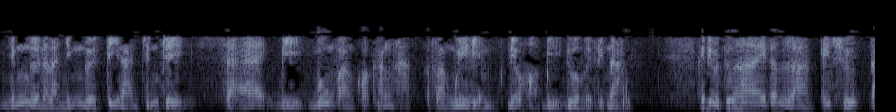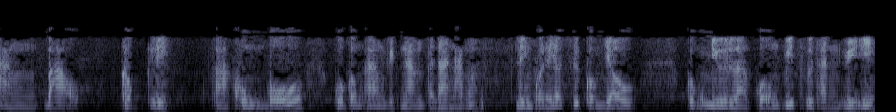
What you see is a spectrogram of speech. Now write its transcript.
những người này là những người tị nạn chính trị sẽ bị muôn vàn khó khăn và nguy hiểm nếu họ bị đưa về Việt Nam. Cái điều thứ hai đó là cái sự tàn bạo, khốc liệt và khủng bố của công an Việt Nam tại Đà Nẵng liên quan đến giáo sứ Cồn Dầu cũng như là của ông Bí thư Thành ủy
